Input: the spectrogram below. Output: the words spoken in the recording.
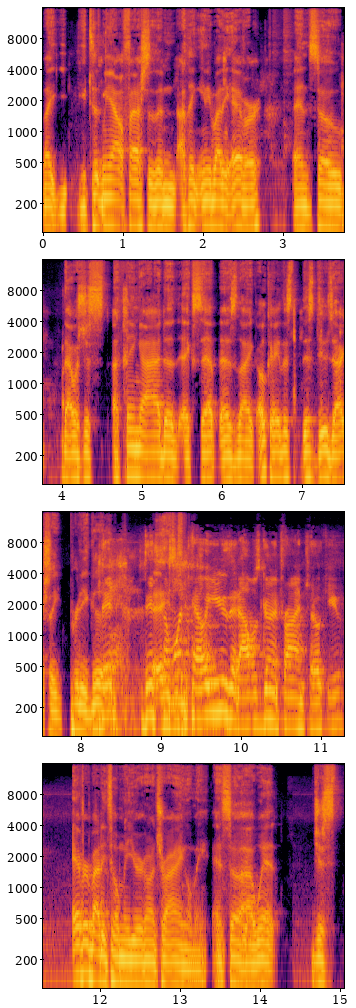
Like you, you took me out faster than I think anybody ever, and so that was just a thing I had to accept as like, okay, this this dude's actually pretty good. Did did someone tell you that I was going to try and choke you? everybody told me you were going to triangle me, and so I went just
